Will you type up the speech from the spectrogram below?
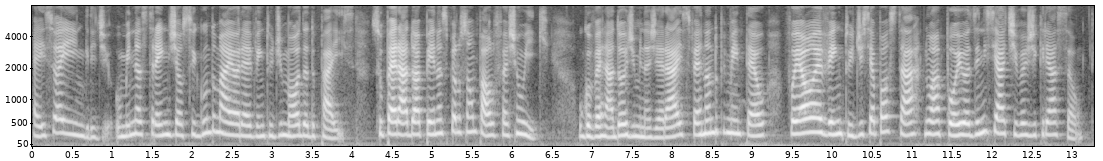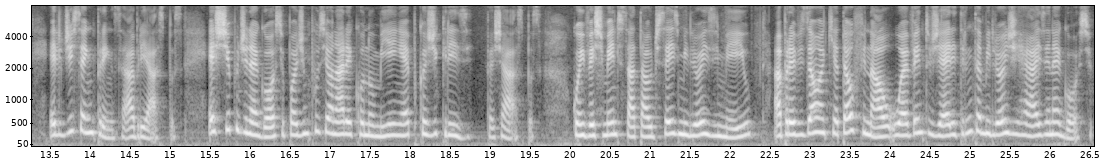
É isso aí, Ingrid. O Minas Trend é o segundo maior evento de moda do país, superado apenas pelo São Paulo Fashion Week. O governador de Minas Gerais, Fernando Pimentel, foi ao evento e disse apostar no apoio às iniciativas de criação. Ele disse à imprensa, aspas, este tipo de negócio pode impulsionar a economia em épocas de crise, fecha aspas. Com investimento estatal de 6 milhões e meio, a previsão é que até o final o evento gere 30 milhões de reais em negócio.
